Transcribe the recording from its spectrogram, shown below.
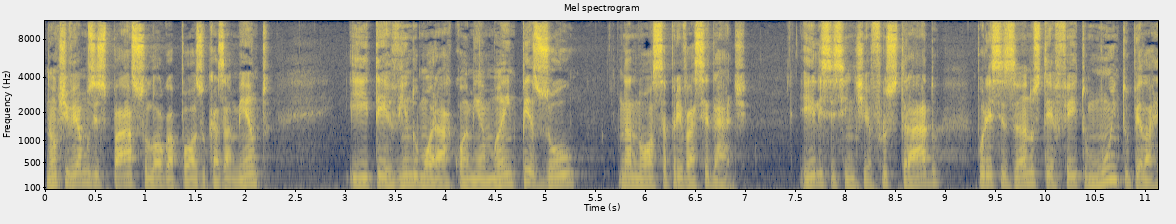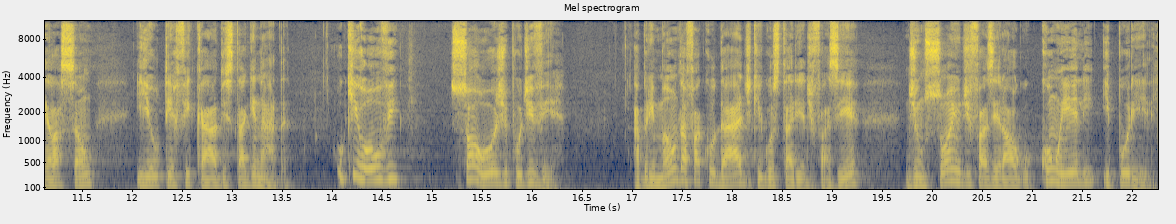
Não tivemos espaço logo após o casamento e ter vindo morar com a minha mãe pesou na nossa privacidade. Ele se sentia frustrado por esses anos ter feito muito pela relação e eu ter ficado estagnada. O que houve, só hoje pude ver. Abri mão da faculdade que gostaria de fazer, de um sonho de fazer algo com ele e por ele.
